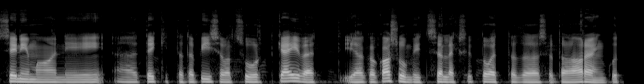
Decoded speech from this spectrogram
senimaani äh, tekitada piisavalt suurt käivet ja ka kasumit selleks, et toetada seda arengut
